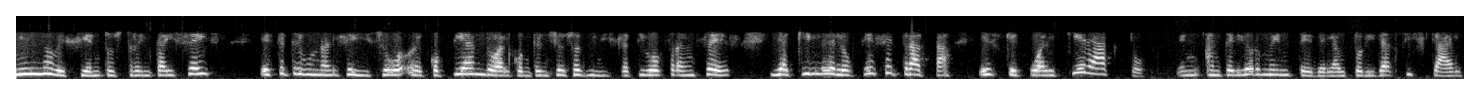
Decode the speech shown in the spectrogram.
1936. Este tribunal se hizo eh, copiando al contencioso administrativo francés y aquí de lo que se trata es que cualquier acto en- anteriormente de la autoridad fiscal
